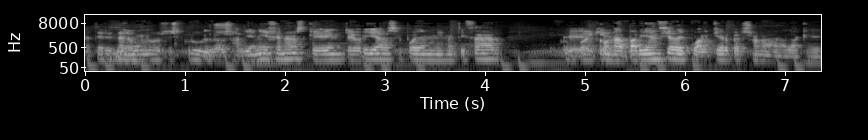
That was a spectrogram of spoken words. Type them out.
aterrizaron vienen unos Skrulls. los alienígenas que en teoría se pueden mimetizar con eh, con la apariencia de cualquier persona a la que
